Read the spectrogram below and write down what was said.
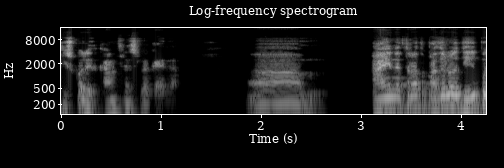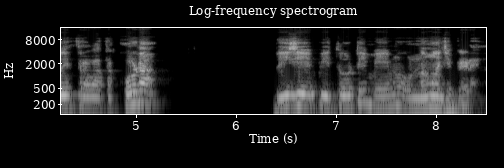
తీసుకోలేదు కాన్ఫరెన్స్లోకి ఆయన ఆయన తర్వాత పదలో దిగిపోయిన తర్వాత కూడా బీజేపీ తోటి మేము ఉన్నాము అని చెప్పాడు ఆయన.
